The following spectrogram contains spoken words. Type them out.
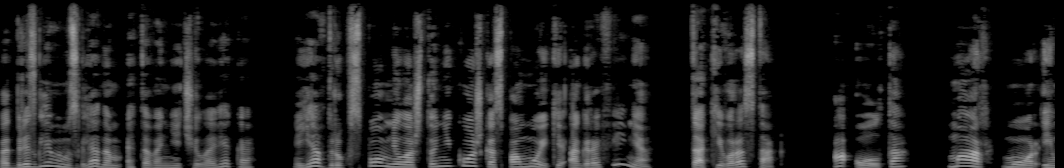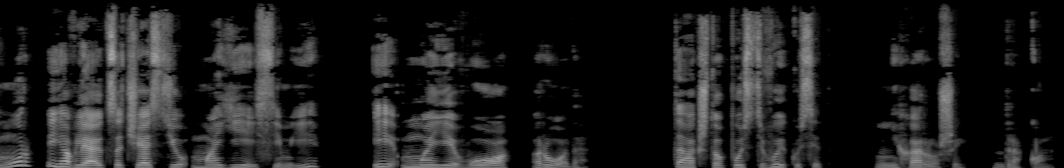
Под брезгливым взглядом этого не человека я вдруг вспомнила, что не кошка с помойки, а графиня, так его раз так, а Олта, Мар, Мор и Мур являются частью моей семьи и моего рода. Так что пусть выкусит нехороший дракон.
